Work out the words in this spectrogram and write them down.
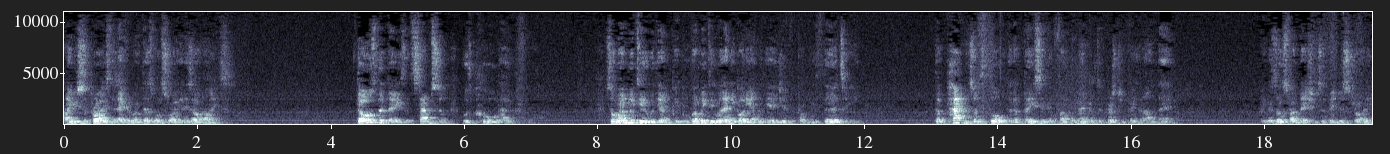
Are you surprised that everyone does what's right in his own eyes? Those are the days that Samson was called out for. So when we deal with young people, when we deal with anybody under the age of probably 30, the patterns of thought that are basic and fundamental to Christian faith aren't there. Because those foundations have been destroyed.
